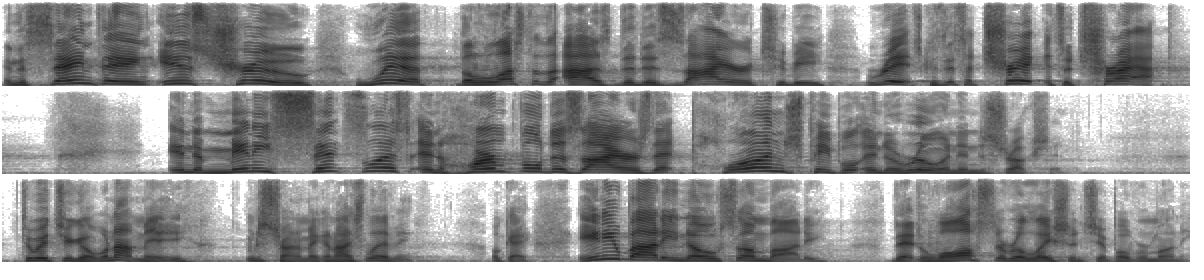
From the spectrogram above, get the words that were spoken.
And the same thing is true with the lust of the eyes, the desire to be rich, because it's a trick, it's a trap into many senseless and harmful desires that plunge people into ruin and destruction. To which you go, well, not me. I'm just trying to make a nice living. Okay, anybody know somebody that lost a relationship over money?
